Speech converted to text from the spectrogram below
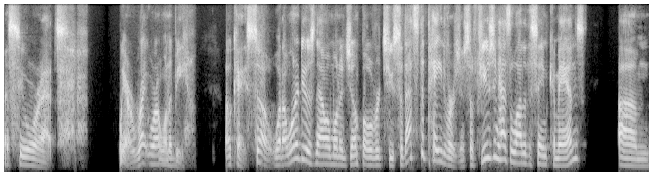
let's see where we're at. We are right where I want to be. Okay, so what I want to do is now I want to jump over to so that's the paid version. So Fusion has a lot of the same commands. Um,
